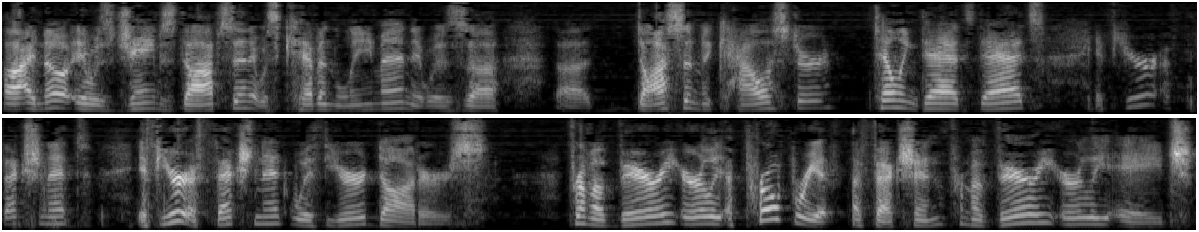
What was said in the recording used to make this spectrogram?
uh, I know it was James Dobson, it was Kevin Leman, it was uh, uh Dawson McAllister telling dads, dads, if you're affectionate, if you're affectionate with your daughters from a very early, appropriate affection from a very early age,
